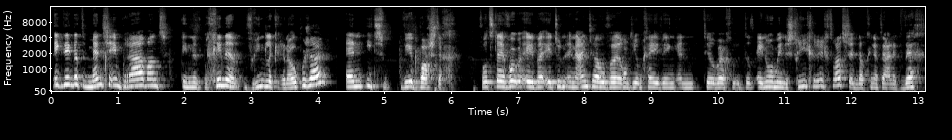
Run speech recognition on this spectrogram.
Ik denk dat de mensen in Brabant in het begin vriendelijker en open zijn. En iets weerbarstig. Bijvoorbeeld, stel voor, eh, toen in Eindhoven rond die omgeving en Tilburg dat enorm industriegericht was. En dat ging uiteindelijk weg.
